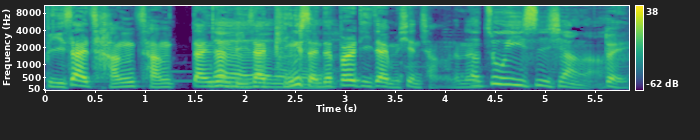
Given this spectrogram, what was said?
比赛，常常担任比赛评审的 Birdy 在我们现场，能不能？注意事项啊？对。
